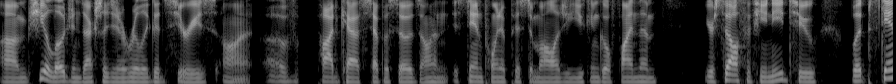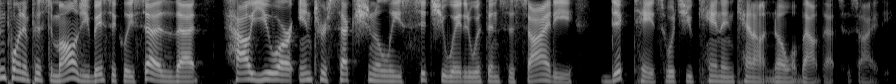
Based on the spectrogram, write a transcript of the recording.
Um, Sheologians actually did a really good series on, of podcast episodes on standpoint epistemology. You can go find them yourself if you need to. But standpoint epistemology basically says that how you are intersectionally situated within society dictates what you can and cannot know about that society.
